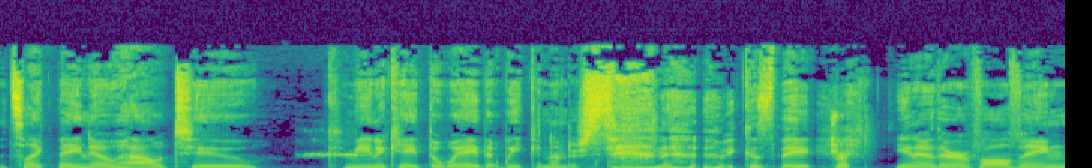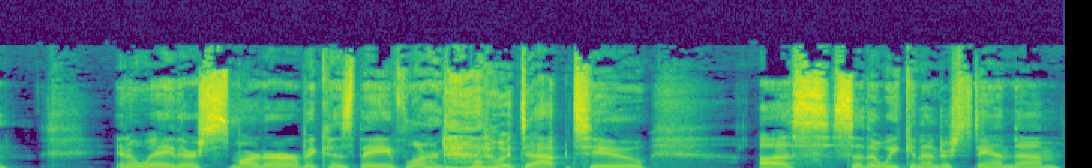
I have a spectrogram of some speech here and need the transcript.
It's like they know how to communicate the way that we can understand it because they, sure. you know, they're evolving in a way, they're smarter because they've learned how to adapt to us so that we can understand them.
